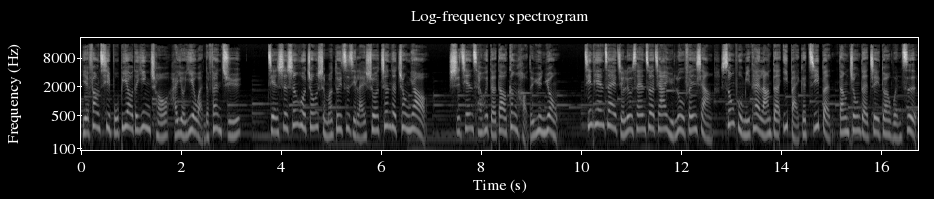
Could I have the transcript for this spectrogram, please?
也放弃不必要的应酬，还有夜晚的饭局。检视生活中什么对自己来说真的重要，时间才会得到更好的运用。今天在九六三作家语录分享松浦弥太郎的一百个基本当中的这段文字：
